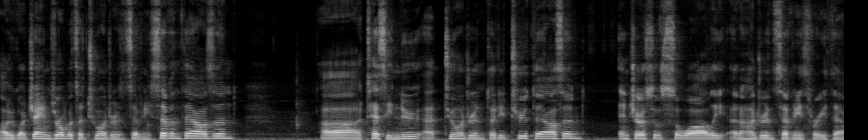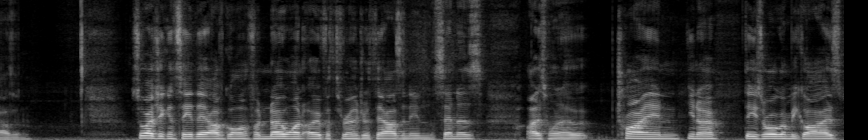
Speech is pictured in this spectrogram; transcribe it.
uh, we've got James Roberts at 277,000, uh, Tesi Niu at 232,000, and Joseph Suaalii at 173,000. So as you can see there, I've gone for no one over 300,000 in the centres. I just want to try and, you know, these are all going to be guys.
